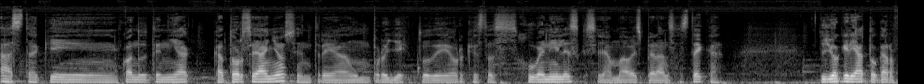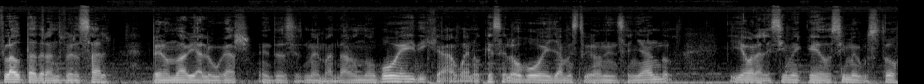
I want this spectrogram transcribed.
Hasta que cuando tenía 14 años entré a un proyecto de orquestas juveniles que se llamaba Esperanza Azteca. Yo quería tocar flauta transversal, pero no había lugar. Entonces me mandaron oboe y dije, ah, bueno, ¿qué es el oboe? Ya me estuvieron enseñando. Y órale, sí me quedo, sí me gustó.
